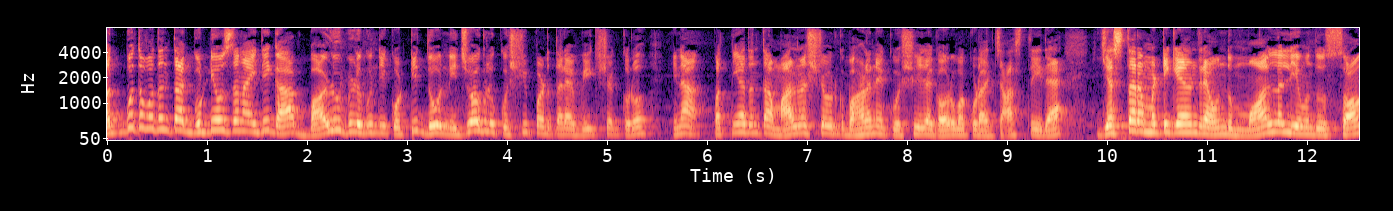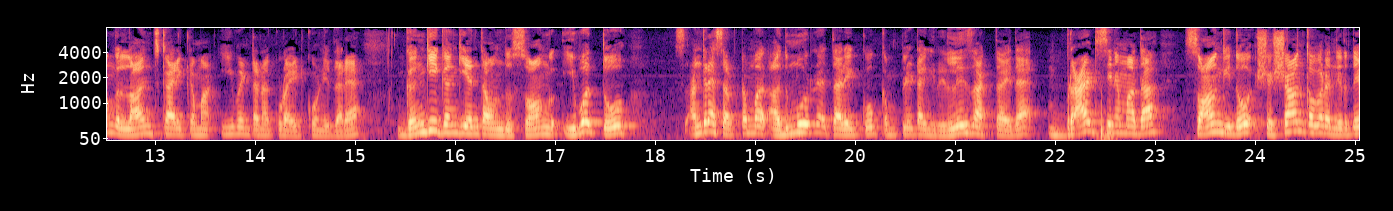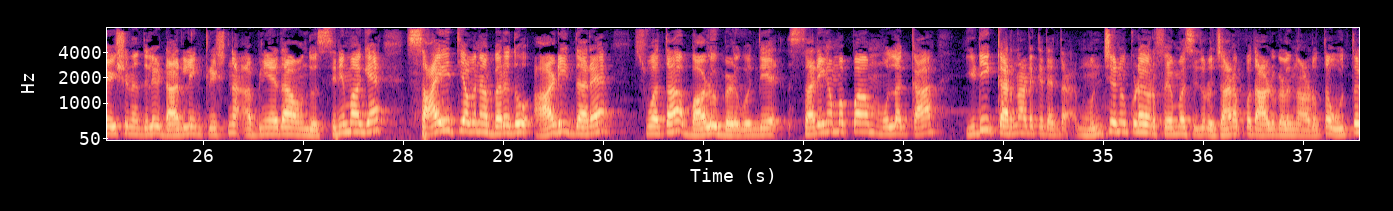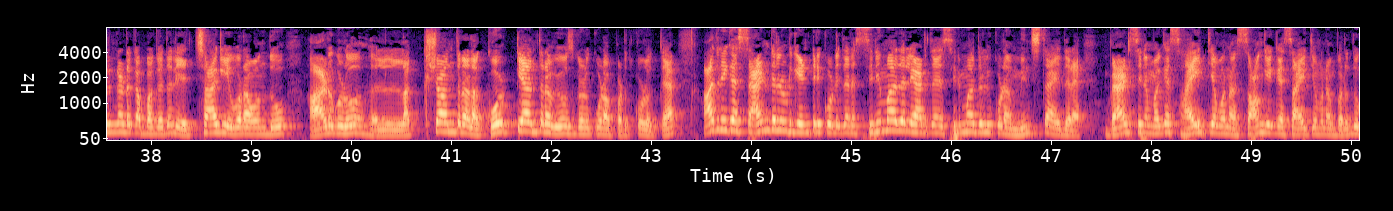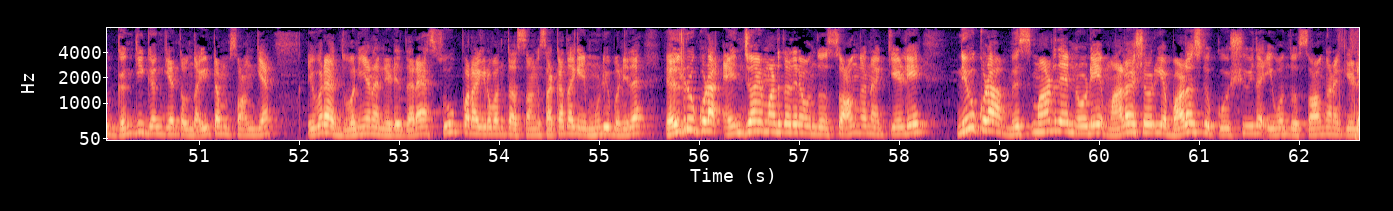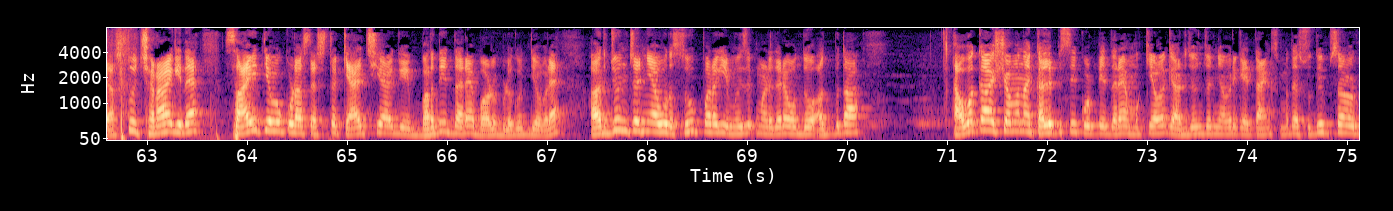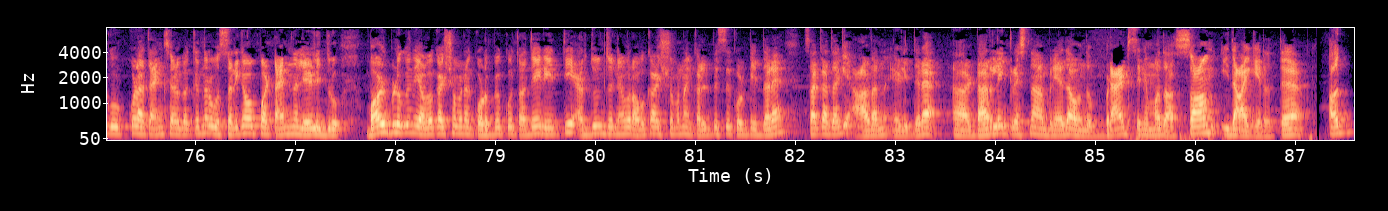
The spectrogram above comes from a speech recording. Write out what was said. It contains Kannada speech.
ಅದ್ಭುತವಾದಂಥ ಗುಡ್ ನ್ಯೂಸ್ ಅನ್ನ ಇದೀಗ ಬಾಳು ಬೆಳಗುಂದಿ ಕೊಟ್ಟಿದ್ದು ನಿಜವಾಗ್ಲೂ ಖುಷಿ ಪಡ್ತಾರೆ ವೀಕ್ಷಕರು. ಇನ್ನ ಪತ್ನಿಯಾದಂಥ ಮಾಲಶ್ರೀ ಅವ್ರಿಗೆ ಬಹಳನೇ ಖುಷಿ ಇದೆ, ಗೌರವ ಕೂಡ ಜಾಸ್ತಿ ಇದೆ. ಎಷ್ಟರ ಮಟ್ಟಿಗೆ ಅಂದ್ರೆ ಒಂದು ಮಾಲ್ನಲ್ಲಿ ಒಂದು ಸಾಂಗ್ ಲಾಂಚ್ ಕಾರ್ಯಕ್ರಮ ಈವೆಂಟ್ ಅನ್ನ ಕೂಡ ಇಟ್ಕೊಂಡಿದ್ದಾರೆ. ಗಂಗಿ ಗಂಗಿ ಅಂತ ಒಂದು ಸಾಂಗ್ ಇವತ್ತು ಅಂದರೆ ಸೆಪ್ಟೆಂಬರ್ ಹದಿಮೂರನೇ ತಾರೀಕು ಕಂಪ್ಲೀಟ್ ಆಗಿ ರಿಲೀಸ್ ಆಗ್ತಾ ಇದೆ. ಬ್ರಾಡ್ ಸಿನಿಮಾದ ಸಾಂಗ್ ಇದು. ಶಶಾಂಕ್ ಅವರ ನಿರ್ದೇಶನದಲ್ಲಿ ಡಾರ್ಲಿಂಗ್ ಕೃಷ್ಣ ಅಭಿನಯದ ಒಂದು ಸಿನಿಮಾಗೆ ಸಾಹಿತ್ಯವನ್ನ ಬರೆದು ಆಡಿದ್ದಾರೆ ಸ್ವತಃ ಬಾಳು ಬೆಳಗುಂದಿ. ಸರಿಗಮಪ ಮೂಲಕ ಇಡೀ ಕರ್ನಾಟಕದ ಮುಂಚೆನೂ ಕೂಡ ಇವರು ಫೇಮಸ್ ಇದ್ದರು ಜಾನಪದ ಹಾಡುಗಳನ್ನು ಆಡುತ್ತಾ ಉತ್ತರ ಕರ್ನಾಟಕ ಭಾಗದಲ್ಲಿ ಹೆಚ್ಚಾಗಿ ಇವರ ಒಂದು ಹಾಡುಗಳು ಲಕ್ಷಾಂತರ ಅಲ್ಲ, ಕೋಟ್ಯಾಂತರ ವ್ಯೂಸ್ಗಳು ಕೂಡ ಪಡೆದುಕೊಳ್ಳುತ್ತೆ ಆದರೆ ಈಗ ಸ್ಯಾಂಡಲ್ವುಡ್ಗೆ ಎಂಟ್ರಿ ಕೊಟ್ಟಿದ್ದಾರೆ, ಸಿನಿಮಾದಲ್ಲಿ ಆಡ್ತಾರೆ ಸಿನಿಮಾದಲ್ಲಿ ಕೂಡ ಮಿಂಚ್ತಾ ಇದ್ದಾರೆ. ಬ್ರಾಡ್ ಸಿನಿಮಾಗೆ ಸಾಹಿತ್ಯವನ್ನ, ಸಾಂಗಿಗೆ ಸಾಹಿತ್ಯವನ್ನ ಬರೆದು ಗಂಗಿ ಗಂಗಿ ಅಂತ ಒಂದು ಐಟಮ್ ಸಾಂಗ್ಗೆ ಇವರೇ ಧ್ವನಿಯನ್ನ ನೀಡಿದ್ದಾರೆ. ಸೂಪರ್ ಆಗಿರುವಂತಹ ಸಾಂಗ್ ಸಖತ್ತಾಗಿ ಮೂಡಿ ಬಂದಿದೆ. ಎಲ್ಲರೂ ಕೂಡ ಎಂಜಾಯ್ ಮಾಡ್ತಾ ಇದ್ದಾರೆ ಒಂದು ಸಾಂಗ್ ಅನ್ನ ಕೇಳಿ ನೀವು ಕೂಡ ಮಿಸ್ ಮಾಡದೆ ನೋಡಿ ಮಾಲೇಶ್ ಅವರಿಗೆ ಬಹಳಷ್ಟು ಖುಷಿ ಇದೆ ಈ ಒಂದು ಸಾಂಗ್ ಅನ್ನ ಕೇಳಿ. ಅಷ್ಟು ಚೆನ್ನಾಗಿದೆ. ಸಾಹಿತ್ಯವೂ ಕೂಡ ಅಷ್ಟು ಕ್ಯಾಚಿಯಾಗಿ ಬರೆದಿದ್ದಾರೆ ಬಾಳು ಬೆಳಗುದ್ದಿ ಅವರೇ. ಅರ್ಜುನ್ ಜನ್ಯ ಅವರು ಸೂಪರ್ ಆಗಿ ಮ್ಯೂಸಿಕ್ ಮಾಡಿದ್ದಾರೆ. ಒಂದು ಅದ್ಭುತ ಅವಕಾಶವನ್ನ ಕಲ್ಪಿಸಿ ಕೊಟ್ಟಿದ್ದಾರೆ. ಮುಖ್ಯವಾಗಿ ಅರ್ಜುನ್ ಜನ್ಯ ಅವರಿಗೆ ಥ್ಯಾಂಕ್ಸ್ ಮತ್ತೆ ಸುದೀಪ್ ಸರ್ ಅವ್ರಿಗೂ ಕೂಡ ಥ್ಯಾಂಕ್ಸ್ ಹೇಳ್ಬೇಕಂದ್ರೆ ಟೈಮ್ ಟೈಮ್ನಲ್ಲಿ ಹೇಳಿದ್ರು. ಬಾಳ್ ಬೆಳಗುಂದಿ ಅವಕಾಶವನ್ನ ಕೊಡಬೇಕು ಅಂತ. ಅದೇ ರೀತಿ ಅರ್ಜುನ್ ಜನ್ಯ ಅವರು ಅವಕಾಶವನ್ನ ಕಲ್ಪಿಸಿ ಕೊಟ್ಟಿದ್ದಾರೆ. ಸಖತ್ತಾಗಿ ಹಾಡನ್ನು ಹೇಳಿದ್ದಾರೆ. ಡಾರ್ಲಿಂಗ್ ಕೃಷ್ಣ ಅಭಿನಯದ ಒಂದು ಬ್ರ್ಯಾಂಡ್ ಸಿನಿಮಾದ ಸಾಂಗ್ ಇದಾಗಿರುತ್ತೆ. ಅದ್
